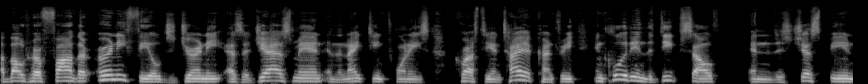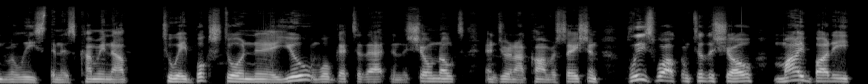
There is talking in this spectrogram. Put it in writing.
about her father, Ernie Fields' journey as a jazz man in the 1920s across the entire country, including the Deep South, and it is just being released and is coming up to a bookstore near you. And we'll get to that in the show notes and during our conversation. Please welcome to the show my buddy,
